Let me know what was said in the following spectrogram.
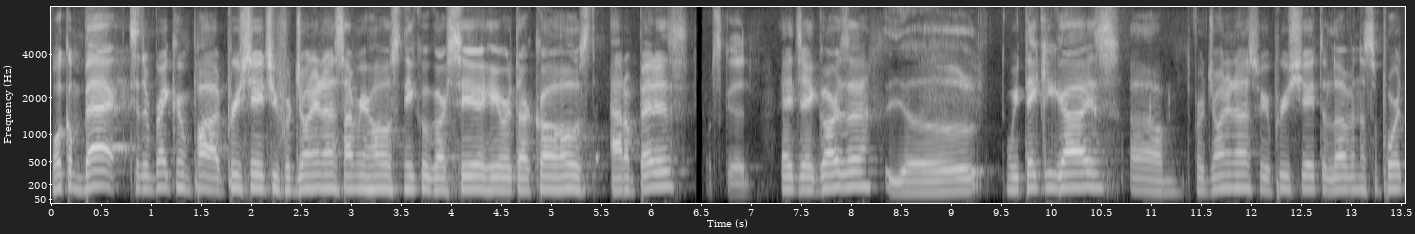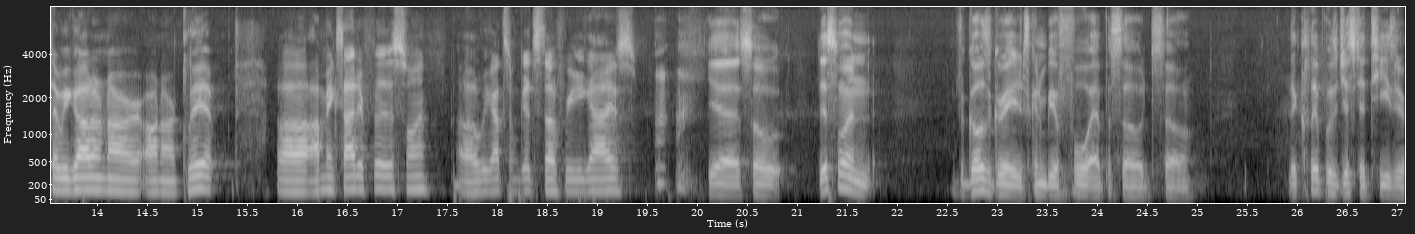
Welcome back to the break room pod. Appreciate you for joining us. I'm your host Nico Garcia here with our co-host Adam Perez, What's good? AJ Garza. Yo. We thank you guys um, for joining us. We appreciate the love and the support that we got on our on our clip. Uh, I'm excited for this one. Uh, we got some good stuff for you guys. Yeah, so this one, if it goes great, it's gonna be a full episode. So the clip was just a teaser.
